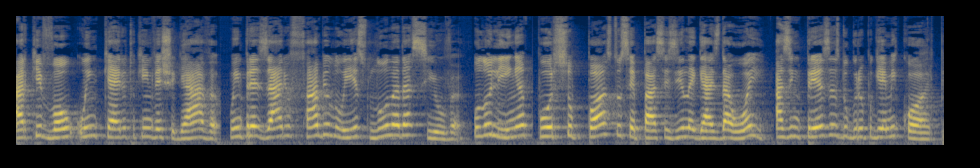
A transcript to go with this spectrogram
arquivou o inquérito que investigava o empresário Fábio Luiz Lula da Silva, o Lulinha, por supostos repasses ilegais da Oi às empresas do grupo Game Corp.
